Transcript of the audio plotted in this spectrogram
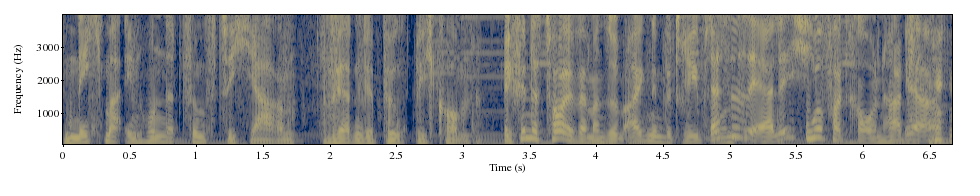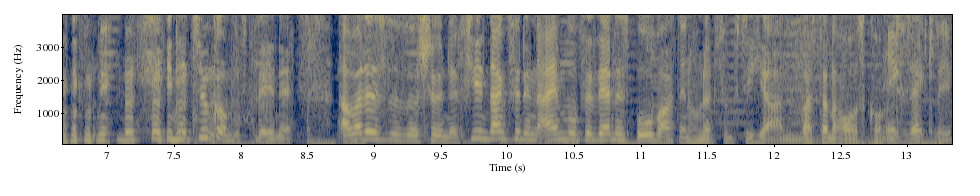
nicht mal in 150 Jahren werden wir pünktlich kommen. Ich finde es toll, wenn man so im eigenen Betrieb Das so ist ehrlich. Urvertrauen hat Ja. in, die Zukunftspläne. Aber das ist so schön. Vielen Dank für den Einwurf. Wir werden es beobachten in 150 Jahren, was dann rauskommt. Exactly.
